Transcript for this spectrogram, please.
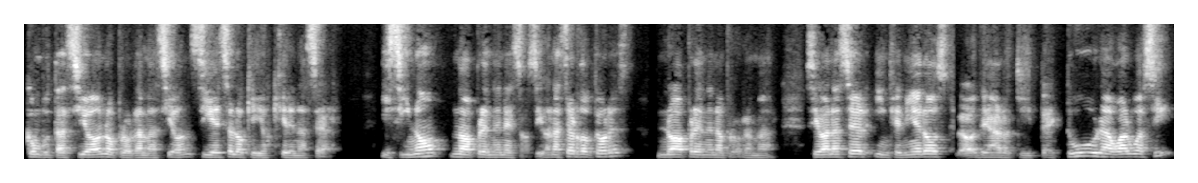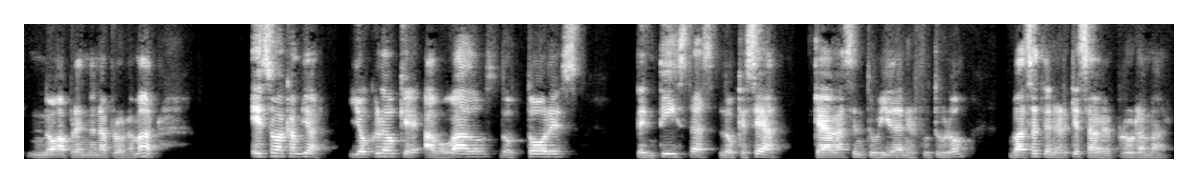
computación o programación si eso es lo que ellos quieren hacer. Y si no, no aprenden eso. Si van a ser doctores, no aprenden a programar. Si van a ser ingenieros de arquitectura o algo así, no aprenden a programar. eso va a cambiar. Yo creo que abogados, doctores, dentistas, lo que sea que hagas en tu vida en el futuro, vas a tener que saber programar,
